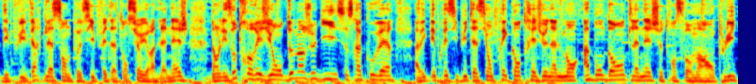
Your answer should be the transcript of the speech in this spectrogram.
des pluies verglaçantes possibles. Faites attention, il y aura de la neige dans les autres régions. Demain jeudi, ce sera couvert avec des précipitations fréquentes régionalement abondantes. La neige se transformera en pluie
